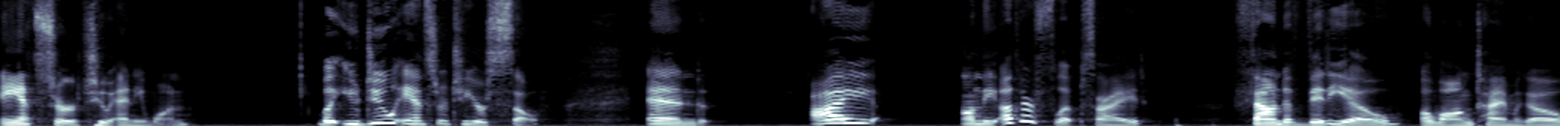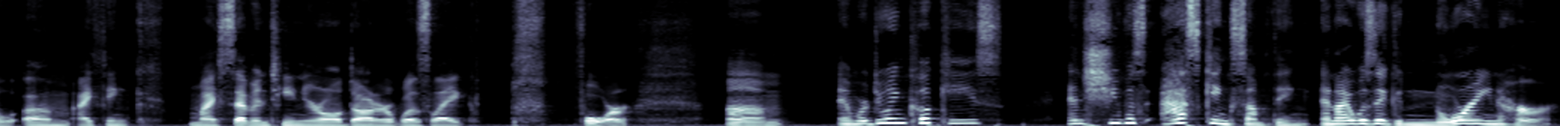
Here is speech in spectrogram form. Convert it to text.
answer to anyone, but you do answer to yourself. And I, on the other flip side, found a video a long time ago. Um, I think my 17 year old daughter was like four. Um, and we're doing cookies, and she was asking something, and I was ignoring her.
